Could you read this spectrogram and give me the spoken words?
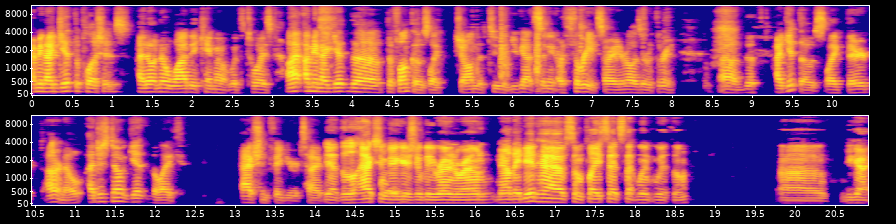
I mean, I get the plushes. I don't know why they came out with toys. I, I mean, I get the the Funkos, like John, the two that you got sitting, or three. Sorry, I didn't realize there were three. Uh, the I get those. Like they're, I don't know. I just don't get the like action figure type. Yeah, the little action Yeah. figures you'll be running around. Now they did have some play sets that went with them. Uh, you got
